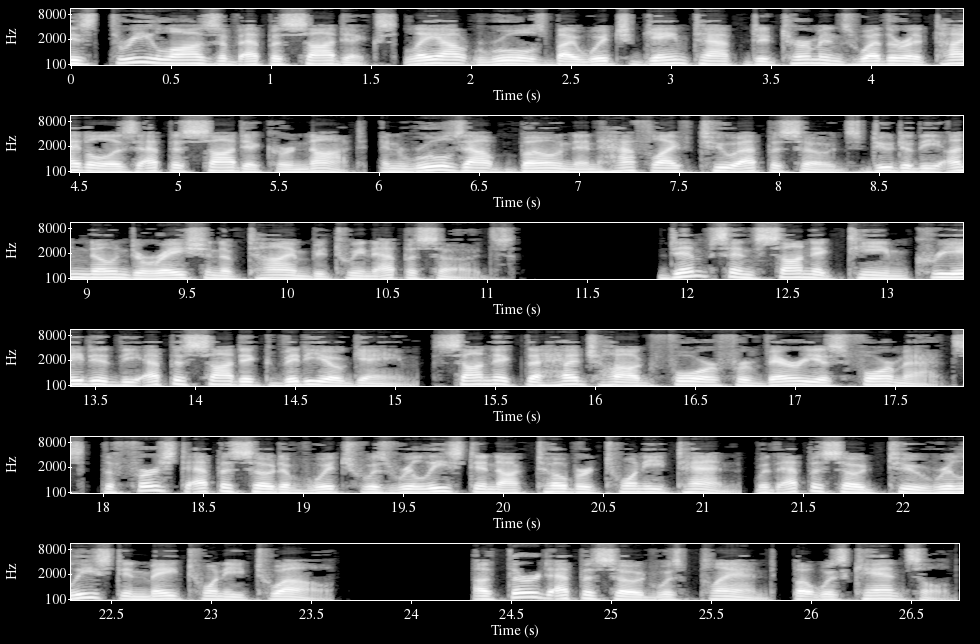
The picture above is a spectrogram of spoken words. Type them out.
His Three Laws of Episodics lay out rules by which GameTap determines whether a title is episodic or not, and rules out Bone and Half-Life 2 episodes due to the unknown duration of time between episodes. Dimps and Sonic Team created the episodic video game, Sonic the Hedgehog 4 for various formats, the first episode of which was released in October 2010, with Episode 2 released in May 2012. A third episode was planned, but was cancelled.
